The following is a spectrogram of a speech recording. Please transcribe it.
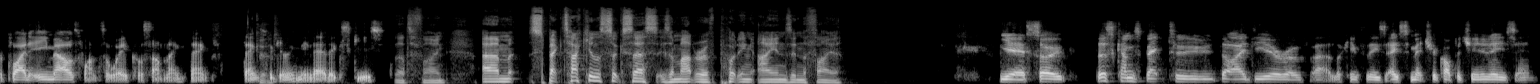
reply to emails once a week or something. Thanks. Thanks Good. for giving me that excuse. That's fine. Um, spectacular success is a matter of putting irons in the fire. Yeah so this comes back to the idea of uh, looking for these asymmetric opportunities and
